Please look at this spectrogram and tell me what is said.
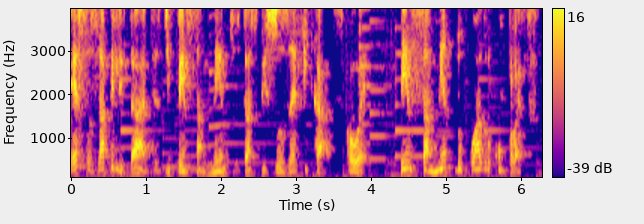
Essas habilidades de pensamento das pessoas eficazes, qual é? Pensamento do quadro completo.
